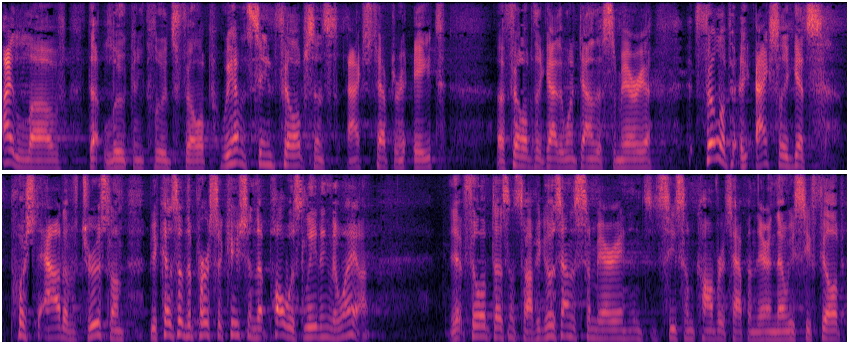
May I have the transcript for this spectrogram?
I love that Luke includes Philip. We haven't seen Philip since Acts chapter 8. Uh, Philip, the guy that went down to Samaria. Philip actually gets pushed out of Jerusalem because of the persecution that Paul was leading the way on. Philip doesn't stop. He goes down to Samaria and sees some converts happen there. And then we see Philip,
